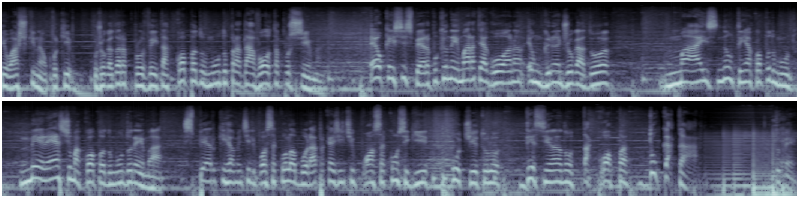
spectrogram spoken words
eu acho que não, porque o jogador aproveita a Copa do Mundo para dar a volta por cima. É o que se espera, porque o Neymar até agora é um grande jogador, mas não tem a Copa do Mundo. Merece uma Copa do Mundo o Neymar. Espero que realmente ele possa colaborar para que a gente possa conseguir o título desse ano da Copa do Catar. Muito bem.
